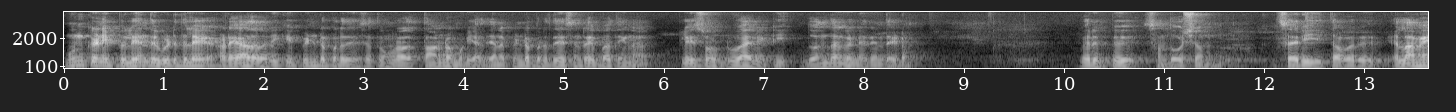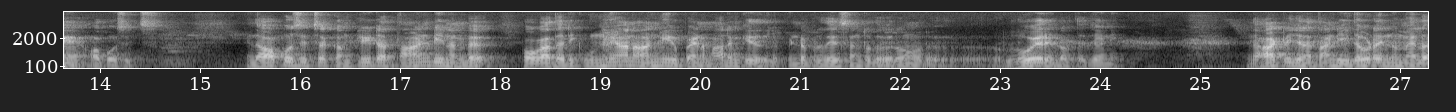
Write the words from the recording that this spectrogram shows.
முன்கணிப்புலேருந்து விடுதலை அடையாத வரைக்கும் பிண்ட பிரதேசத்தை உங்களால் தாண்ட முடியாது. ஏன்னா பிண்ட பிரதேசன்றே பார்த்தீங்கன்னா பிளேஸ் ஆஃப் டுவாலிட்டி துவந்தங்கள் நிறைந்த இடம். வெறுப்பு சந்தோஷம் சரி தவறு எல்லாமே ஆப்போசிட்ஸ் இந்த ஆப்போசிட்ஸை கம்ப்ளீட்டாக தாண்டி நம்ம போகாத அடிக்கு உண்மையான ஆன்மீக பயணம் ஆரம்பிக்கிறது இல்லை பிண்ட பிரதேசன்றது வெறும் ஒரு lower end of the journey இந்த ஹார்ட் ரீஜனை தாண்டி இதை விட இன்னும் மேலே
